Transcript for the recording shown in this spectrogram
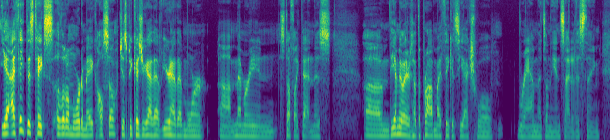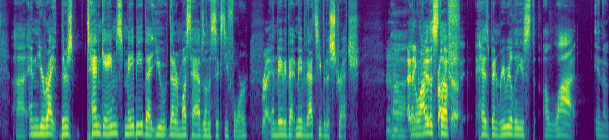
Yeah, I think this takes a little more to make, also, just because you gotta have you're gonna have to have more um, memory and stuff like that in this. Um, the emulator is not the problem. I think it's the actual RAM that's on the inside of this thing. Uh, and you're right. There's ten games maybe that you that are must-haves on a 64, Right. and maybe that maybe that's even a stretch. Mhm. Uh, and a lot of the stuff tough. has been re-released a lot in the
